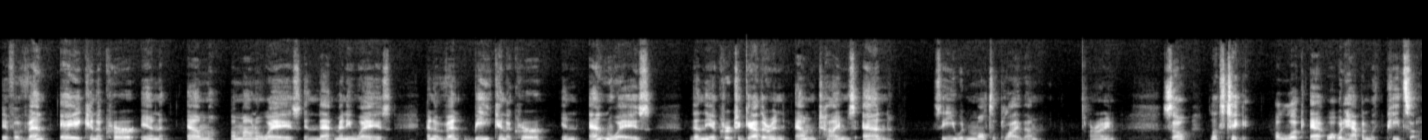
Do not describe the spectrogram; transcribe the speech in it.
If event A can occur in M amount of ways, in that many ways, and event B can occur in N ways, then they occur together in M times N. See, you would multiply them, all right? So let's take a look at what would happen with pizza,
